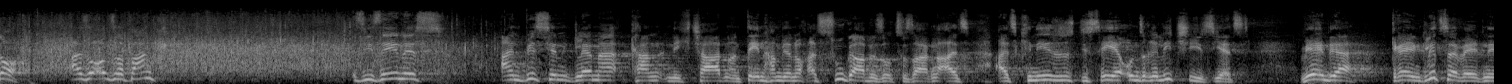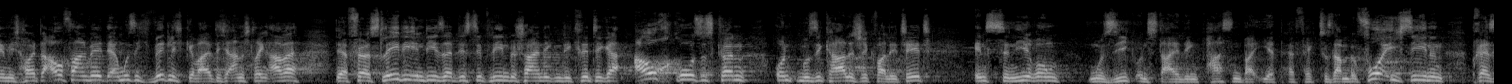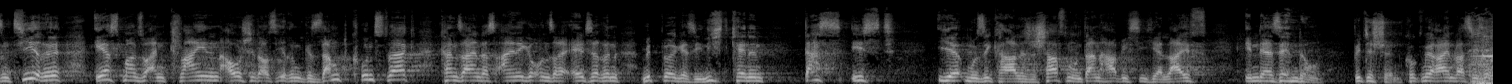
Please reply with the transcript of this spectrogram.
So, also unsere Bank. Sie sehen es, ein bisschen Glamour kann nicht schaden und den haben wir noch als Zugabe sozusagen, als, als chinesisches Dessert, unsere Litchis jetzt. Wer in der grellen Glitzerwelt nämlich heute auffallen will, der muss sich wirklich gewaltig anstrengen. Aber der First Lady in dieser Disziplin bescheinigen die Kritiker auch großes Können und musikalische Qualität. Inszenierung, Musik und Styling passen bei ihr perfekt zusammen. Bevor ich sie Ihnen präsentiere, erstmal so einen kleinen Ausschnitt aus ihrem Gesamtkunstwerk. Kann sein, dass einige unserer älteren Mitbürger sie nicht kennen. Das ist ihr musikalisches Schaffen und dann habe ich sie hier live in der Sendung. Bitte schön, gucken wir rein, was sie so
